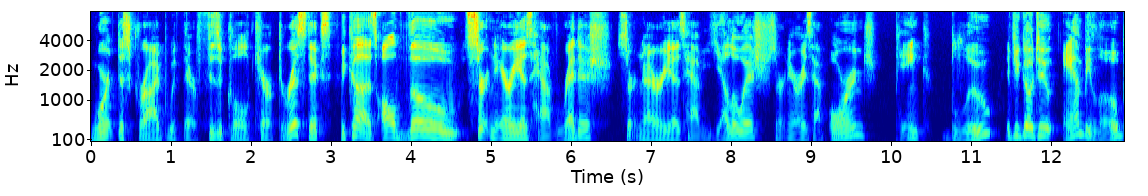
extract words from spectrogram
weren't described with their physical characteristics because although certain areas have reddish, certain areas have yellowish, certain areas have orange, pink, blue, if you go to ambilobe,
